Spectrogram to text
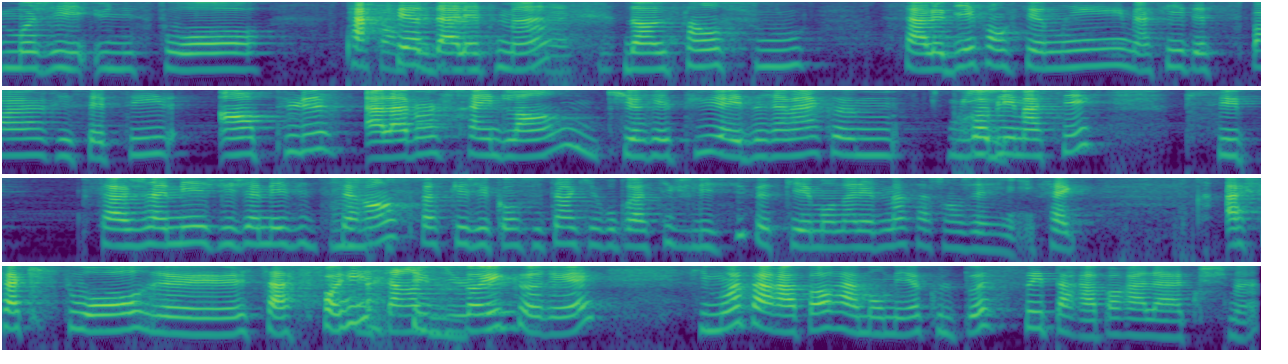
Moi, j'ai une histoire parfaite d'allaitement, dans le sens où ça a bien fonctionné, ma fille était super réceptive. En plus, elle avait un frein de langue qui aurait pu être vraiment comme Oui. problématique. Puis c'est ça a jamais, j'ai jamais vu de différence parce que j'ai consulté en chiropratique, je l'ai su parce que mon allaitement, ça changeait rien. Fait que à chaque histoire, euh, sa fin, c'est bien correct. Puis moi, par rapport à mon mea culpa, c'est par rapport à l'accouchement.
